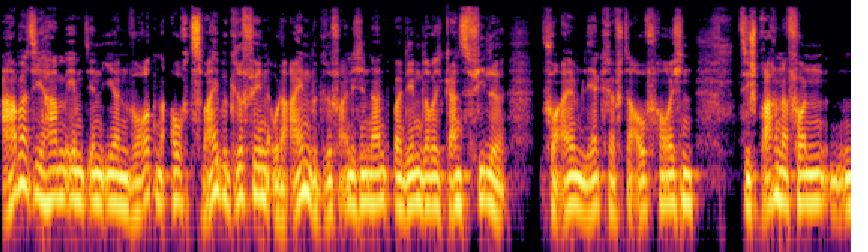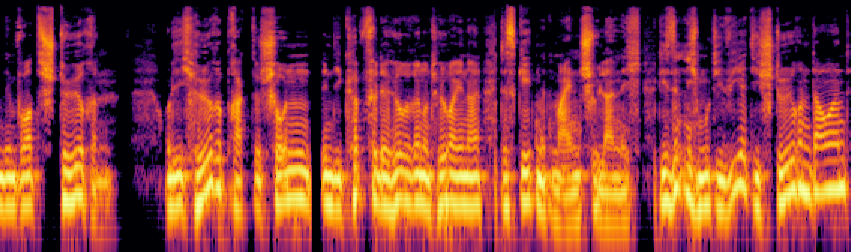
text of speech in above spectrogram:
Aber Sie haben eben in Ihren Worten auch zwei Begriffe oder einen Begriff eigentlich genannt, bei dem, glaube ich, ganz viele, vor allem Lehrkräfte aufhorchen. Sie sprachen davon, dem Wort stören. Und ich höre praktisch schon in die Köpfe der Hörerinnen und Hörer hinein, das geht mit meinen Schülern nicht. Die sind nicht motiviert, die stören dauernd.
